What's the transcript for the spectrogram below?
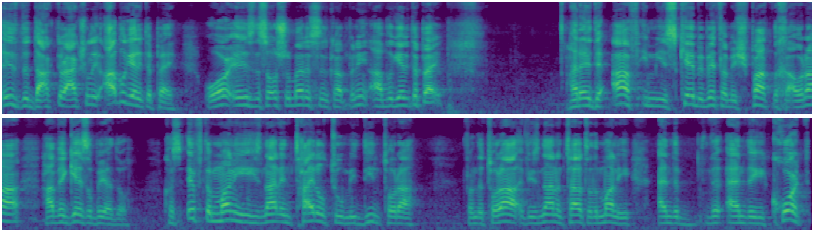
Is the doctor actually obligated to pay, or is the social medicine company obligated to pay? Because if the money he's not entitled to midin Torah, from the Torah, if he's not entitled to the money, and the, the, and the court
